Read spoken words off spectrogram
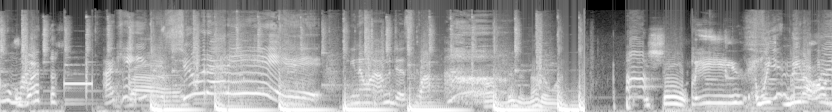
Oh my! What the? I can't Bruh. even shoot at it. You know what? I'm gonna just swap. Oh, there's another one. Oh, shoot, please. We You we don't own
